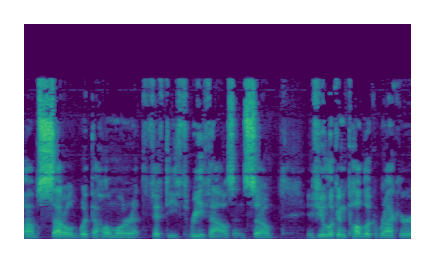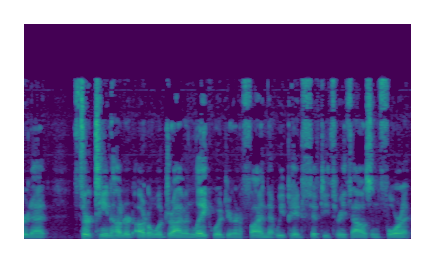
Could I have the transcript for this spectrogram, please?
um, settled with the homeowner at 53,000. So, if you look in public record at 1300 Idlewood Drive in Lakewood, you're going to find that we paid 53000 for it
